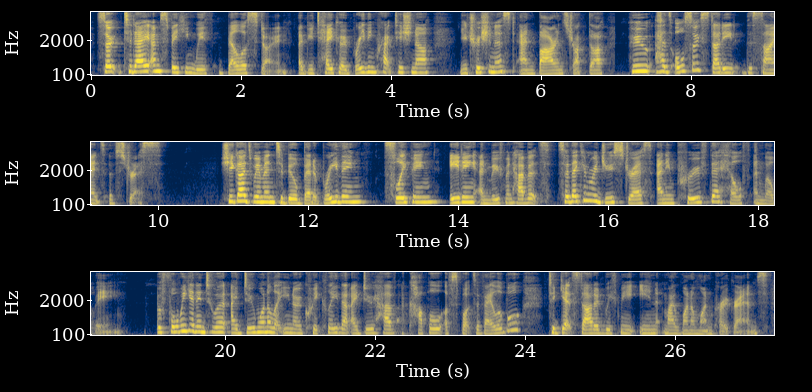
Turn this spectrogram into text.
So, today I'm speaking with Bella Stone, a Buteyko breathing practitioner, nutritionist, and barre instructor who has also studied the science of stress. She guides women to build better breathing, sleeping, eating, and movement habits so they can reduce stress and improve their health and well being. Before we get into it, I do want to let you know quickly that I do have a couple of spots available to get started with me in my one on one programs.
